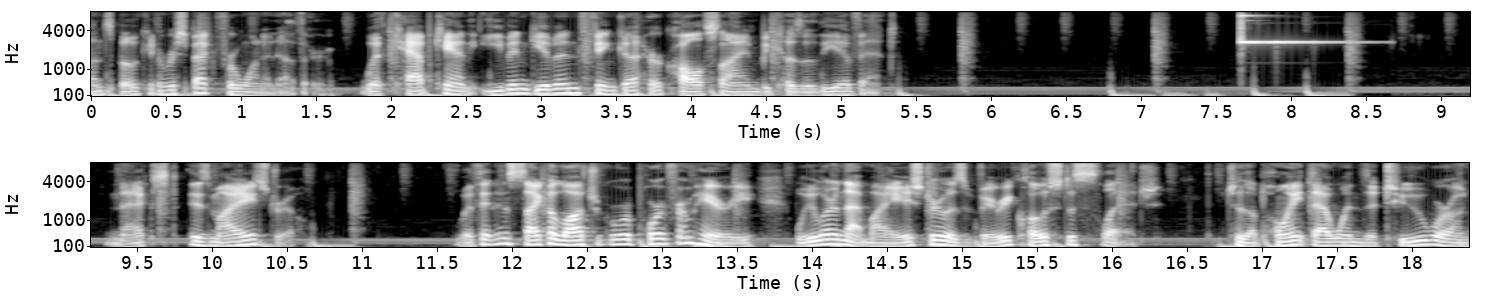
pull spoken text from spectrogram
unspoken respect for one another, with Kapkan even giving Finka her call sign because of the event. Next is Maestro. Within a psychological report from Harry, we learn that Maestro is very close to Sledge, to the point that when the two were on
